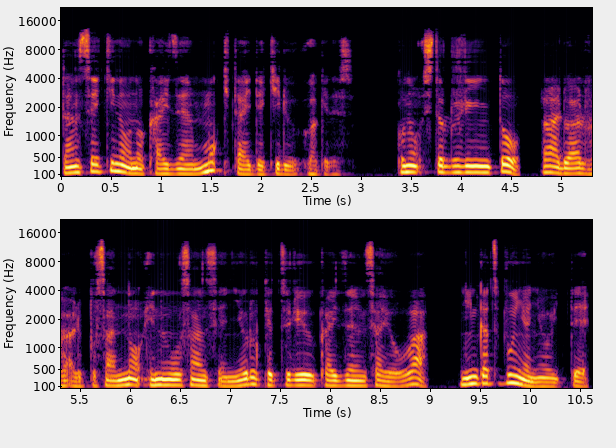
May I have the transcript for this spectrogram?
男性機能の改善も期待できるわけです。このシトルリンと Rα アルポ酸の NO 酸性による血流改善作用は、妊活分野において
